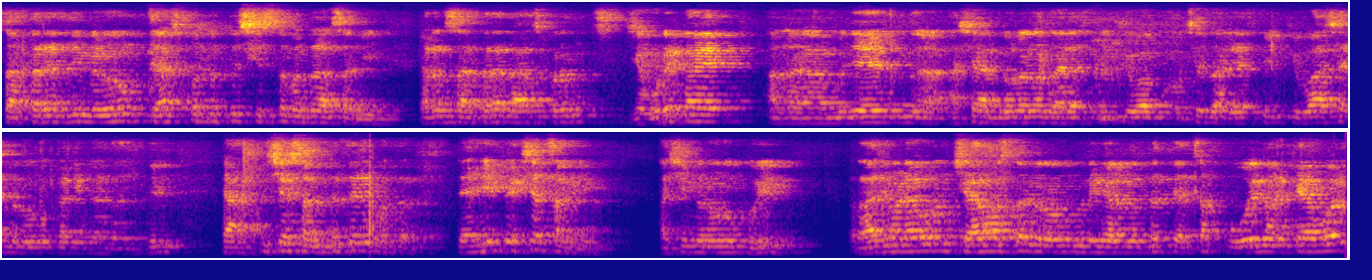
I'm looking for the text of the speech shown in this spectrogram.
साताऱ्यातली मिरवणूक त्याच पद्धतीत शिस्तबद्ध असावी. कारण साताऱ्यात आजपर्यंत जेवढे काय म्हणजे अशा आंदोलनं झाले असतील किंवा मोर्चे झाले असतील किंवा अशा मिरवणुका निघाल्या असतील त्या अतिशय शांततेने होतात. त्याही पेक्षा चांगली अशी मिरवणूक होईल. राजवाड्यावरून चार वाजता मिरवणूक निघाल्यानंतर त्याचा पोहे नाक्यावर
